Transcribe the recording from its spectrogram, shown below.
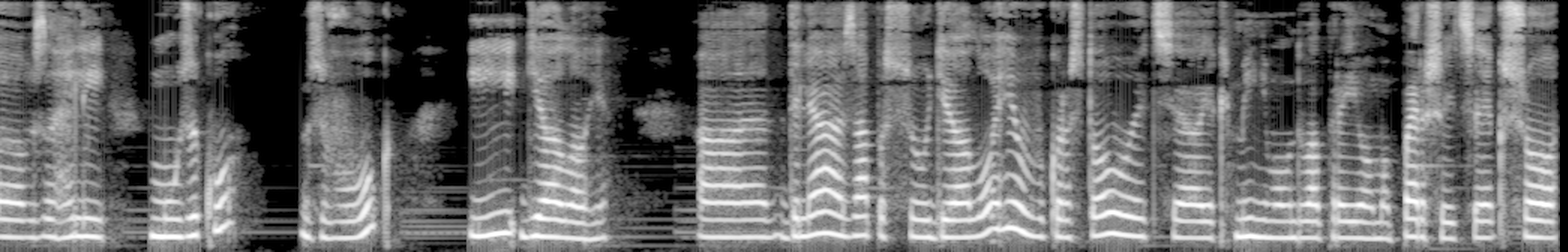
е, взагалі музику, звук і діалоги. Для запису діалогів використовується як мінімум два прийоми. Перший це якщо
